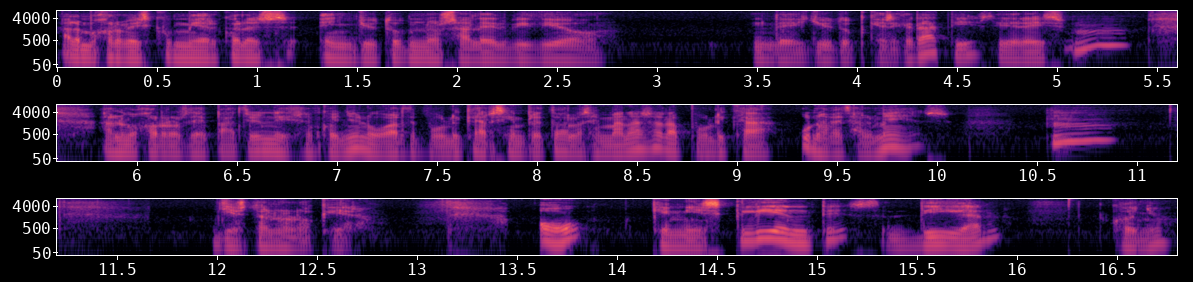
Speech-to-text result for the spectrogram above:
A lo mejor veis que un miércoles en YouTube no sale el vídeo de YouTube que es gratis y diréis, mm, a lo mejor los de Patreon dicen, coño, en lugar de publicar siempre todas las semanas, ahora publica una vez al mes. Mm, y esto no lo quiero. O que mis clientes digan, coño,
